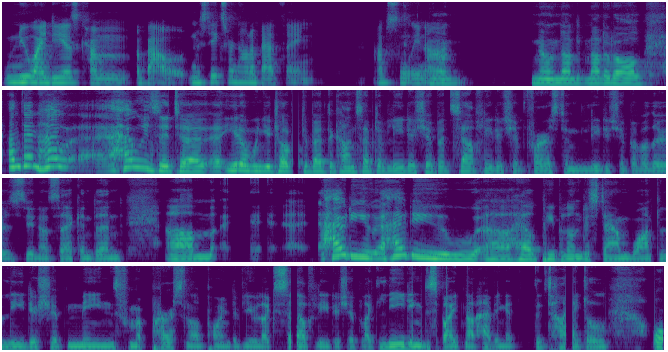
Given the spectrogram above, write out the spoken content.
new ideas come about. Mistakes are not a bad thing. Absolutely not. No, No, not not at all. And then how how is it? Uh, you know, when you talked about the concept of leadership, it's self leadership first, and leadership of others, you know, second. And um, how do you how do you uh, help people understand what leadership means from a personal point of view, like self leadership, like leading despite not having it, the title or,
